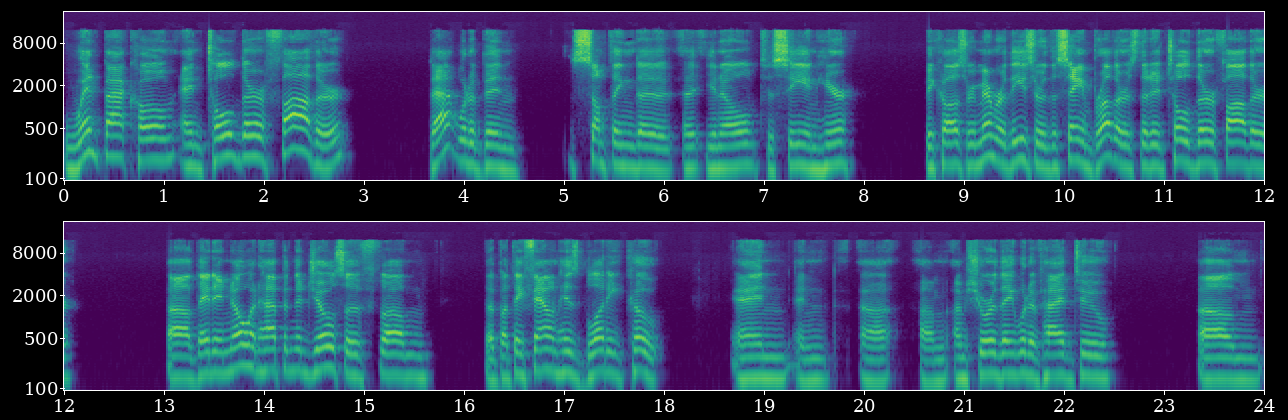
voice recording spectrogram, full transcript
went back home and told their father. That would have been something to, uh, you know, to see and hear. Because remember, these are the same brothers that had told their father uh, they didn't know what happened to Joseph, um, uh, but they found his bloody coat, and and uh, um, I'm sure they would have had to, um,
